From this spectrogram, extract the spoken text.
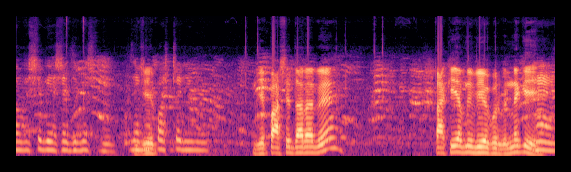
অবশ্যই বিয়ে সাথে বসবো। যে- কষ্ট নিব। যে পাশে দাঁড়াবে তাকেই আপনি বিয়ে করবেন নাকি? হ্যাঁ।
